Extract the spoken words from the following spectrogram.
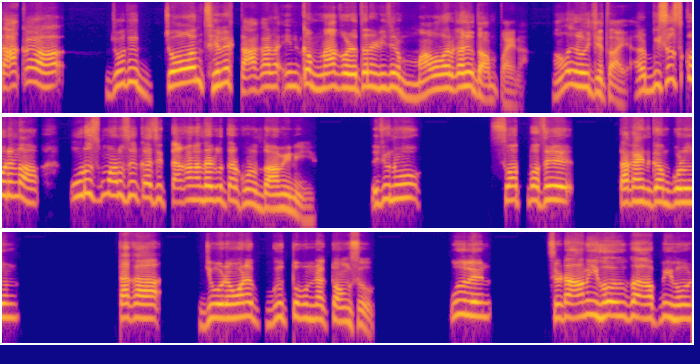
টাকা যদি জন ছেলে টাকা ইনকাম না করে, তাহলে নিজের মা বাবার কাছেও দাম পায় না। আমাদের হয়েছে তাই। আর বিশেষ করে না, পুরুষ মানুষের কাছে টাকা না থাকলে তার কোনো দামই নেই। এই জন্য সৎ পথে টাকা ইনকাম করুন। টাকা জীবনে অনেক গুরুত্বপূর্ণ একটা অংশ। বুঝলেন? সেটা আমি হোক বা আপনি হন,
